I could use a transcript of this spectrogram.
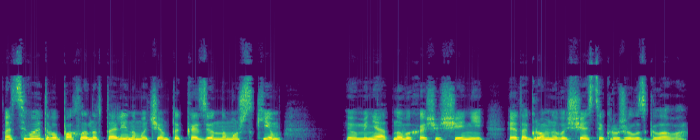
От всего этого пахло нафталином и чем-то казенно-мужским, и у меня от новых ощущений и от огромного счастья кружилась голова.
